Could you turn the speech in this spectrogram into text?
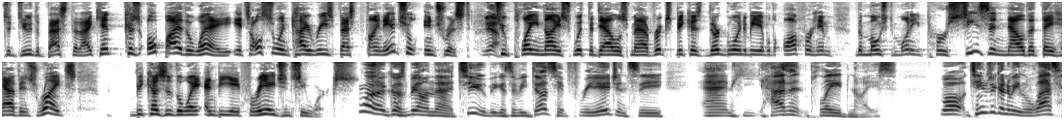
to do the best that I can. Because oh, by the way, it's also in Kyrie's best financial interest yeah. to play nice with the Dallas Mavericks because they're going to be able to offer him the most money per season now that they have his rights because of the way NBA free agency works. Well, it goes beyond that too, because if he does hit free agency and he hasn't played nice, well, teams are going to be less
